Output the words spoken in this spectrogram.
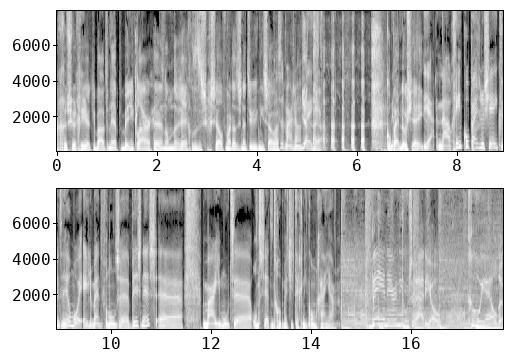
gesuggereerd, je bouwt een app, ben je klaar, hè, en dan regelt het zichzelf, maar dat is natuurlijk niet zo. Hè? was het maar zo'n feest. Kop en dossier. Ja, nou, geen koppijnsdossier. Ik vind het een heel mooi element van onze business. Eh, maar je moet eh, ontzettend goed met je techniek omgaan, ja. BNR Nieuwsradio. Groeihelden.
